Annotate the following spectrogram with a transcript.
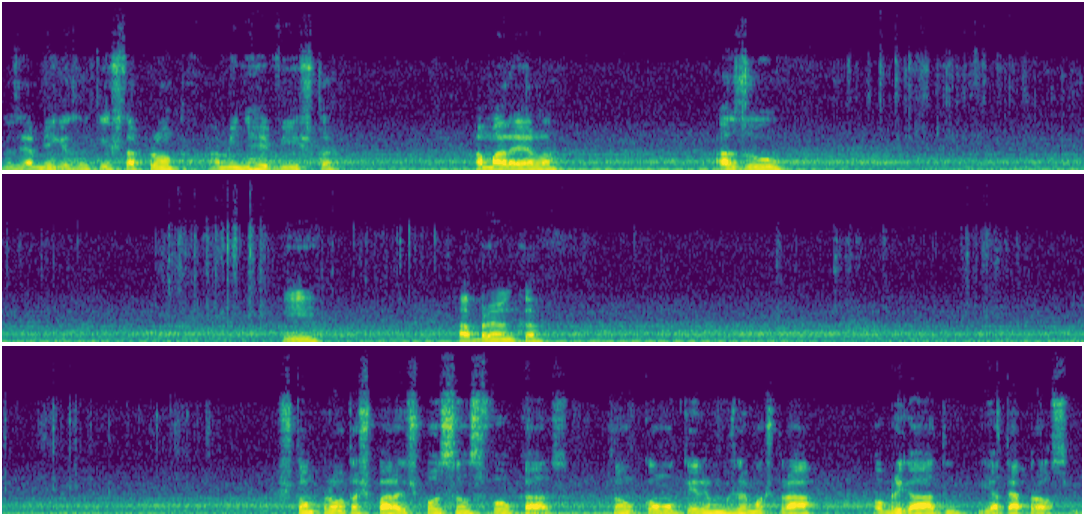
Amigos e amigas, aqui está pronto a mini revista amarela, azul e a branca estão prontas para exposição se for o caso. Então, como queremos demonstrar, obrigado e até a próxima.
